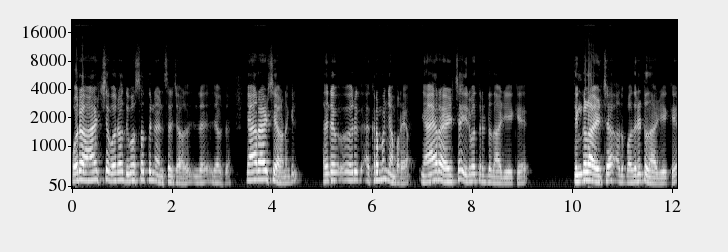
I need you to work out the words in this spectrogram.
ഒരാഴ്ച ഓരോ ദിവസത്തിനനുസരിച്ചാണ് ഇതിന്റെ. ഞായറാഴ്ചയാണെങ്കിൽ അതിന്റെ ഒരു ക്രമം ഞാൻ പറയാം. ഞായറാഴ്ച ഇരുപത്തിരണ്ട് നാഴികയ്ക്ക് തിങ്കളാഴ്ച അത് പതിനെട്ട് നാഴികയ്ക്ക്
